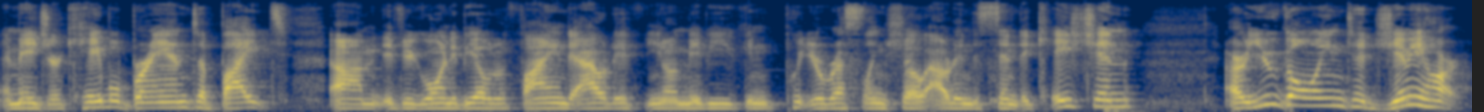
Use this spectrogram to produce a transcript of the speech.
a major cable brand to bite. Um, if you're going to be able to find out if, you know, maybe you can put your wrestling show out into syndication. Are you going to Jimmy Hart,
